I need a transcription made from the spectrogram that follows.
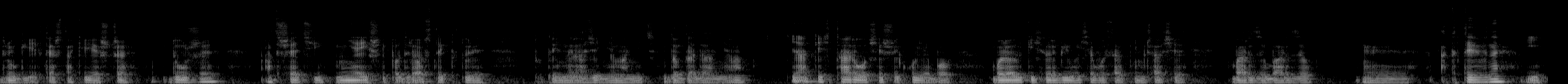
Drugi jest też taki jeszcze duży, a trzeci mniejszy podrostek, który tutaj na razie nie ma nic do gadania. Jakieś tarło się szykuje, bo borelki zrobiły się w ostatnim czasie bardzo, bardzo e, aktywne i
